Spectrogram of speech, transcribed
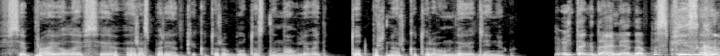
все правила и все распорядки, которые будут останавливать тот партнер, который вам дает денег. И так далее, да, по списку. Да.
